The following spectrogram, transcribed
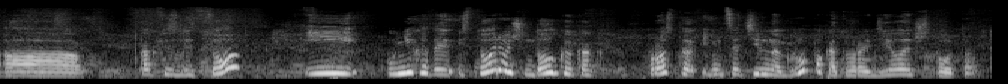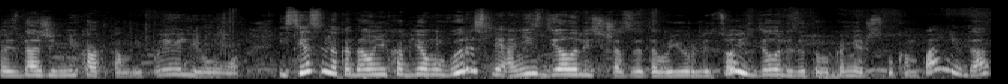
А, как физлицо, и у них эта история очень долго как просто инициативная группа, которая делает что-то. То есть даже не как там ИП или ООО. Естественно, когда у них объемы выросли, они сделали сейчас из этого юрлицо и сделали из этого коммерческую компанию, да.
